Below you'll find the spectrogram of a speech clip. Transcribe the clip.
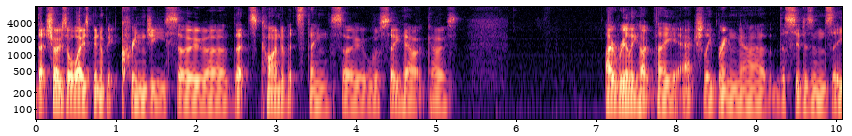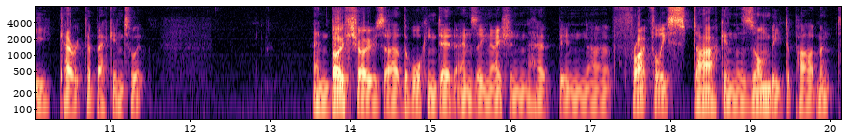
that show's always been a bit cringy, so uh, that's kind of its thing. So we'll see how it goes. I really hope they actually bring uh, the Citizen Z character back into it. And both shows, uh, The Walking Dead and Z Nation, have been uh, frightfully stark in the zombie department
